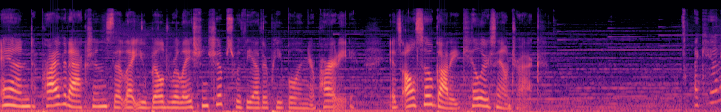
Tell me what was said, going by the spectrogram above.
and private actions that let you build relationships with the other people in your party. It's also got a killer soundtrack. I can't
